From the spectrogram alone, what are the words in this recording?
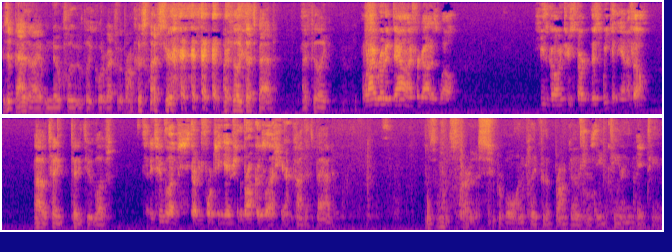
Is it bad that I have no clue who played quarterback for the Broncos last year? I feel like that's bad. I feel like when I wrote it down, I forgot as well. He's going to start this week in the NFL. oh Teddy Teddy Two Gloves. Teddy Two Gloves started 14 games for the Broncos last year. God, that's bad. Someone started a Super Bowl and played for the Broncos in 18 and 19.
